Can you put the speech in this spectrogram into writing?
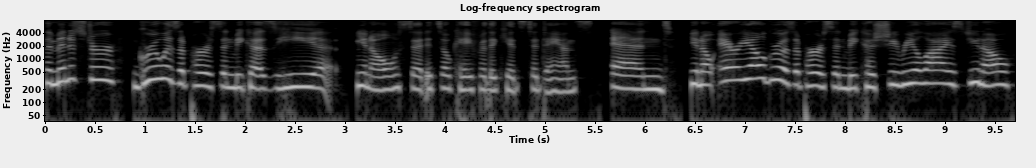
the minister grew as a person because he, you know, said it's okay for the kids to dance. And, you know, Ariel grew as a person because she realized, you know,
